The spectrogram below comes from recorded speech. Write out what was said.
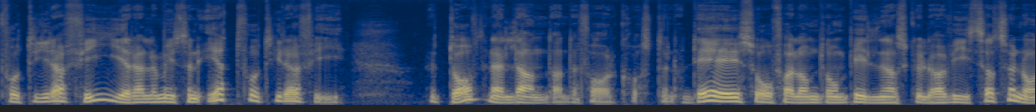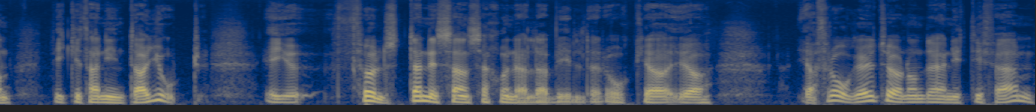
fotografier, eller åtminstone ett fotografi utav den här landande farkosten. Det är i så fall om de bilderna skulle ha visats för någon, vilket han inte har gjort. Det är ju fullständigt sensationella bilder och jag, jag, jag frågade ju Törn om det här 95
